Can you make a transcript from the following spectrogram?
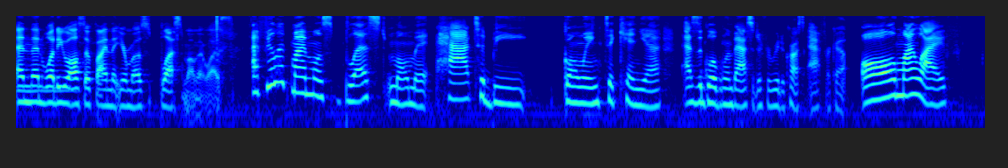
And then what do you also find that your most blessed moment was? I feel like my most blessed moment had to be going to Kenya as the global ambassador for Read Across Africa. All my life,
